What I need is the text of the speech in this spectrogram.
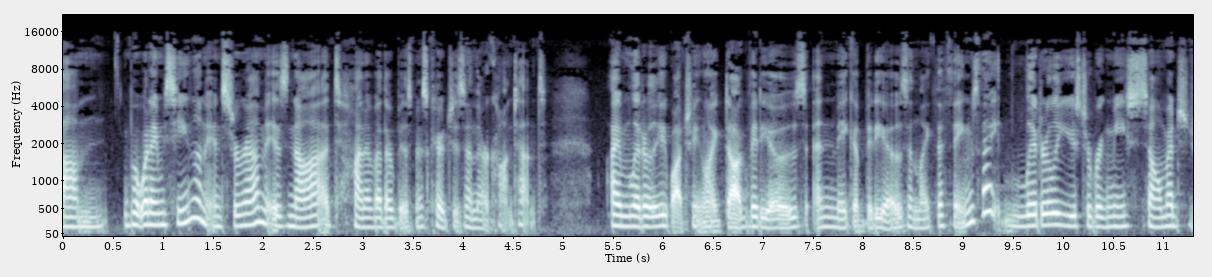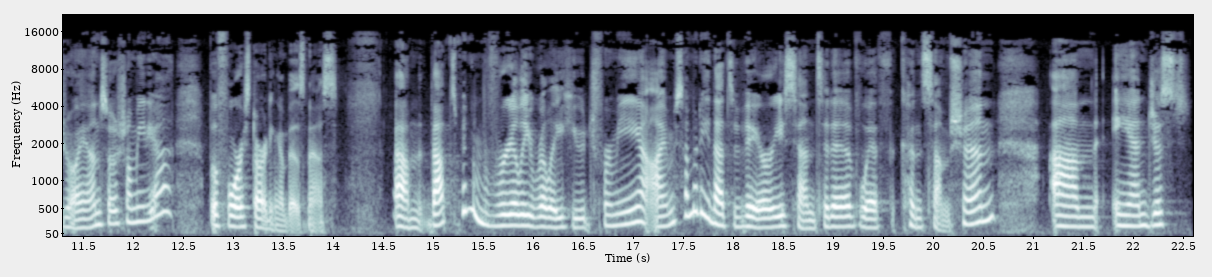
Um, but what I'm seeing on Instagram is not a ton of other business coaches and their content. I'm literally watching like dog videos and makeup videos and like the things that literally used to bring me so much joy on social media before starting a business. Um, that's been really, really huge for me. I'm somebody that's very sensitive with consumption um, and just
